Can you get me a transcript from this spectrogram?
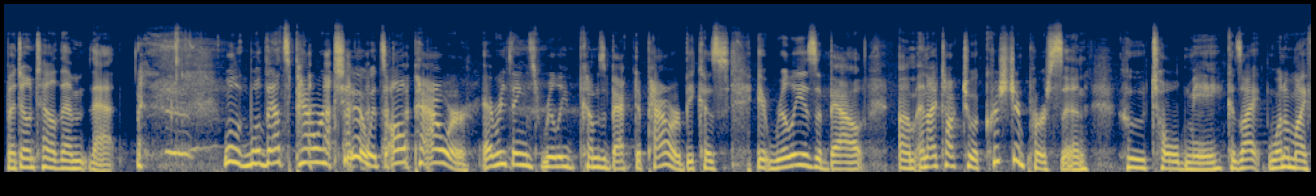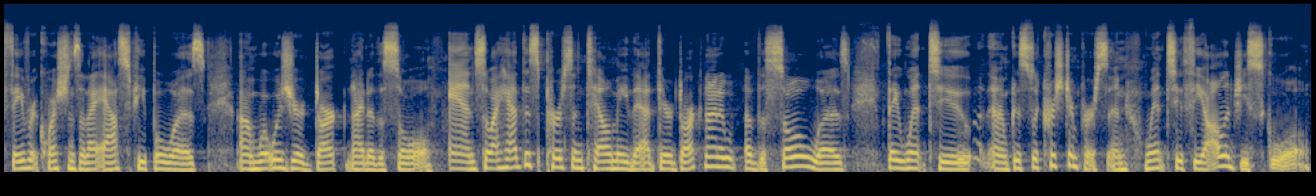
but don't tell them that. Well, well, that's power too. It's all power. Everything's really comes back to power because it really is about. Um, and I talked to a Christian person who told me because I one of my favorite questions that I asked people was, um, "What was your dark night of the soul?" And so I had this person tell me that their dark night of, of the soul was they went to because um, a Christian person went to theology school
